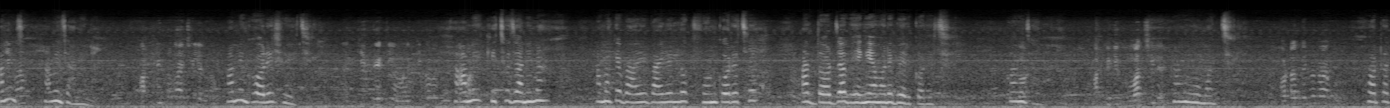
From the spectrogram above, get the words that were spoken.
আমি আমি জানি না। আপনি কোথায় ছিলেন? আমি ঘরে শুয়েছি। কি দেখলেন? মানে আমি কিছু জানি না। আমাকে বাড়ির বাইরের লোক ফোন করেছে আর দরজা ভেঙে আমারে বের করেছে। আমি জানি। আপনি কি ঘুমাচ্ছিলেন? আমি ঘুমাচ্ছি। হঠাৎ হঠাৎ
